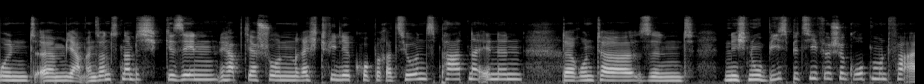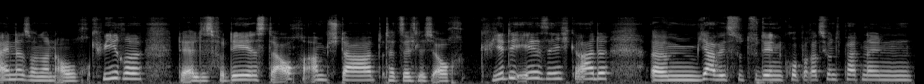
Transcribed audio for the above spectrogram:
Und ähm, ja, ansonsten habe ich gesehen, ihr habt ja schon recht viele KooperationspartnerInnen. Darunter sind nicht nur bispezifische Gruppen und Vereine, sondern auch queere. Der LSVD ist da auch am Start. Tatsächlich auch queer.de sehe ich gerade. Ähm, ja, willst du zu den KooperationspartnerInnen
